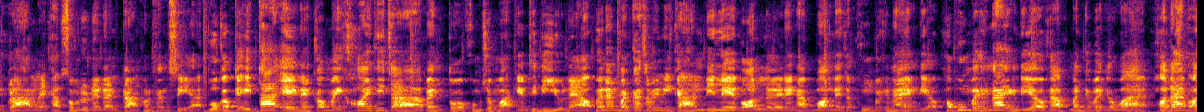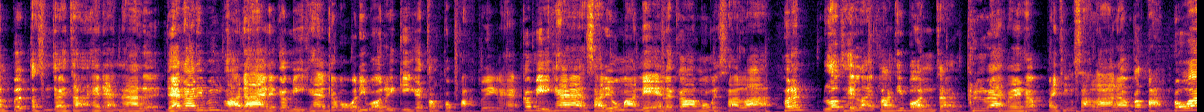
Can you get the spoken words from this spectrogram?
นกลางนะครับสมดุลในแดนกลางค่อนข้างเสียบวกกับเกอิต้าเองเนี่ยก็ไม่ค่อยที่จะเป็นตัวคุมจังหวะเกมที่ดีอยู่แล้วเพราะฉะนั้นมันก็จะไม่มีการดีเลย์บอลเลยนะครับบอลเนี่ยจะพุ่งไปข้างหน้าอย่างเดียวพอพุ่งไปข้างหน้าอย่างเดียวครับมันก็เหมือนกับว่าพอได้บอลปุ๊บตัดสินใจจ่ายให้แดนหน้าเลย แดนหน้าที่เพิ่งพาได้เนี่ยก็มีแค่จะบอกว่าดีวอลริกี้ก็ต้องตบปากตัวเองนะฮะก็มีแค่ซาดิโอมาเน่แล้วก็โมเมนซาร่าเพราะนั้นเราเห็นหลายครั้งที่บอลจากครึ่งแรกเลยครับไปถึงซาร่าแล้วก็ตัน เพราะว่า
